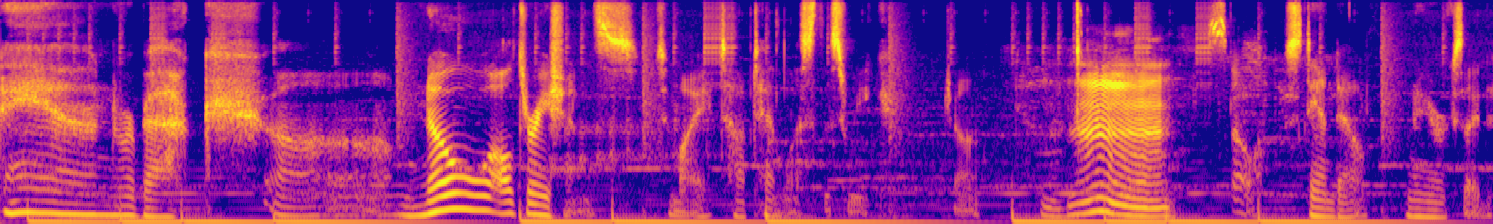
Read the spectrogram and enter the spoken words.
And we're back. Um, no alterations to my top 10 list this week, John. Mm. So stand down. I know you're excited.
